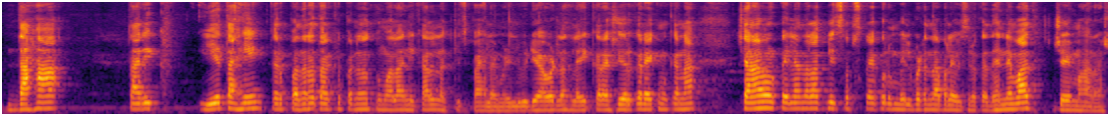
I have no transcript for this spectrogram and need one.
दहा तारीख येत आहे तर पंधरा तारखेपर्यंत तुम्हाला निकाल नक्कीच पाहायला मिळेल. व्हिडिओ आवडल्यास लाईक करा शेअर करा एकमेकांना. चॅनलवर पहिल्यांदा प्लीज सबस्क्राईब करून बेल बटन दाबायला विसरू नका. धन्यवाद. जय महाराष्ट्र.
